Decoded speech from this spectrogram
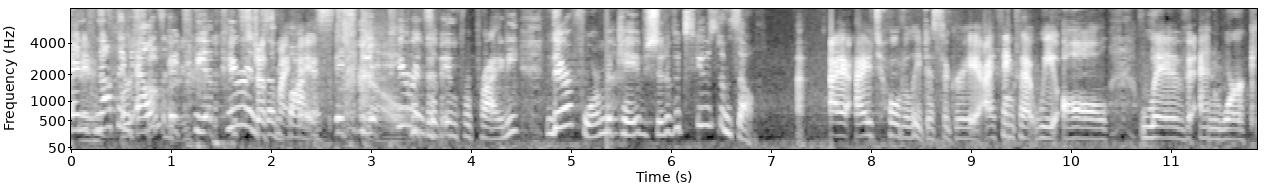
And if nothing else, it's the appearance it's of bias. Face. It's the appearance of impropriety. Therefore, McCabe should have excused himself. I, I, totally disagree. I think that we all live and work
